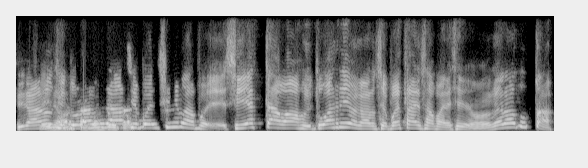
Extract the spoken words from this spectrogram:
Sí, no, si tú la miras complicado. así por encima, pues si ella está abajo y tú arriba, claro, se puede estar desapareciendo. ¿No? Claro, tú estás.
